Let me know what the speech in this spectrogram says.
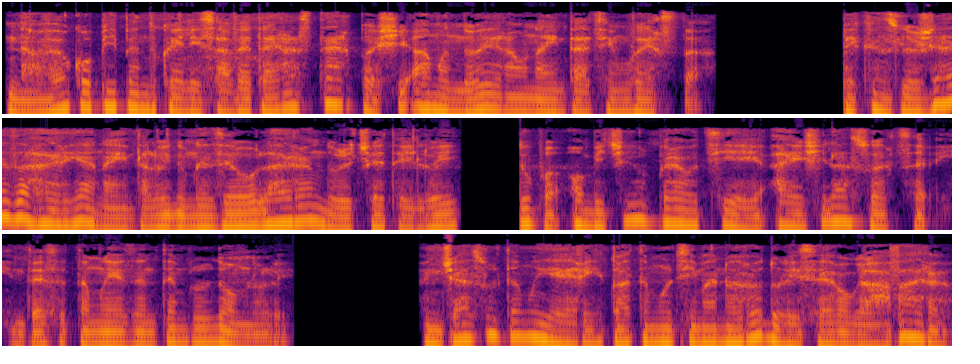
N-aveau copii pentru că Elisaveta era sterpă și amândoi erau înaintați în vârstă. Pe când slujea Zaharia înaintea lui Dumnezeu la rândul cetei lui, după obiceiul preoției a ieșit la sorță intre să tămâieze în templul Domnului. În ceasul tămâierii, toată mulțimea norodului se ruga afară.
